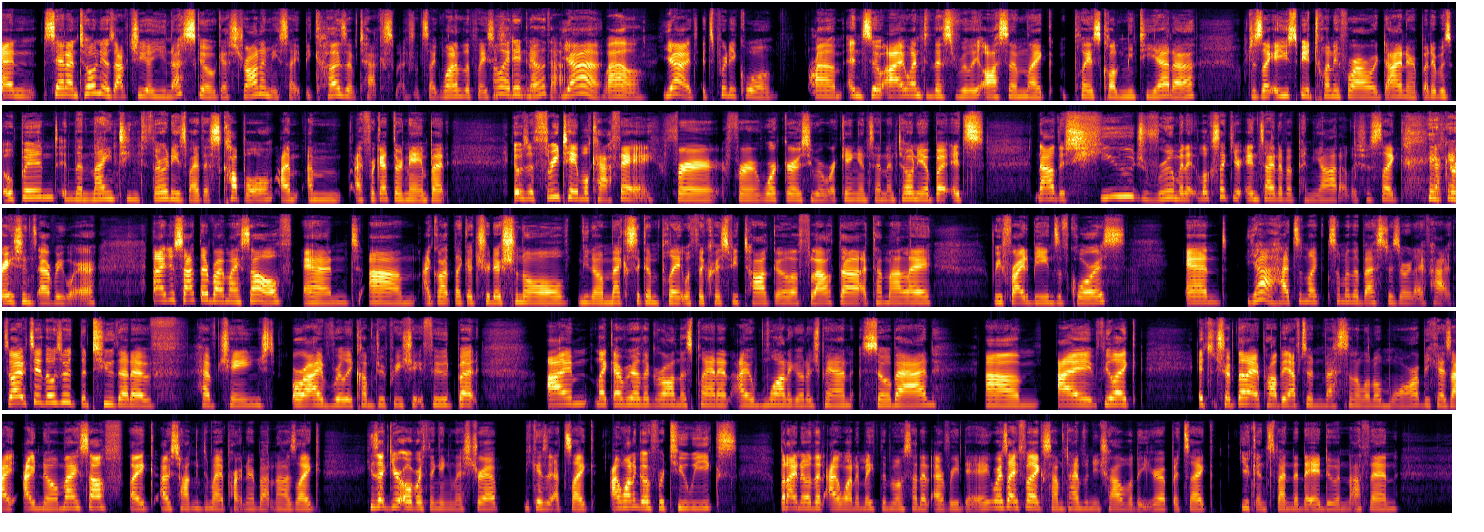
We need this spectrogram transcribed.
and San Antonio is actually a UNESCO gastronomy site because of Tex-Mex. It's like one of the places. Oh, I didn't go. know that. Yeah, Wow. yeah, it's, it's pretty cool. Um, and so I went to this really awesome like place called Mi Tierra, which is like it used to be a 24 hour diner, but it was opened in the 1930s by this couple. I'm I'm I forget their name, but it was a three table cafe for for workers who were working in San Antonio. But it's now this huge room, and it looks like you're inside of a pinata. There's just like decorations everywhere. And I just sat there by myself and um, I got like a traditional, you know, Mexican plate with a crispy taco, a flauta, a tamale, refried beans, of course. And yeah, had some like some of the best dessert I've had. So I would say those are the two that have have changed or I've really come to appreciate food. But I'm like every other girl on this planet. I want to go to Japan so bad. Um, I feel like it's a trip that I probably have to invest in a little more because I I know myself. Like I was talking to my partner about, it and I was like, he's like, you're overthinking this trip because it's like I want to go for two weeks, but I know that I want to make the most out of every day. Whereas I feel like sometimes when you travel to Europe, it's like you can spend a day doing nothing.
